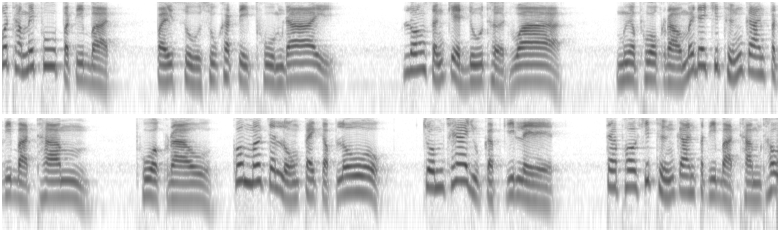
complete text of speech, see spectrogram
ก็ทำให้ผู้ปฏิบัติไปสู่สุขติภูมิได้ ลองสังเกตดูเถิดว่า เมื่อพวกเราไม่ได้คิดถึงการปฏิบัติธรรม พวกเราก็มักจะหลงไปกับโลก จมแช่อยู่กับกิเลสแต่พอคิดถึงการปฏิบัติธรรมเท่า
